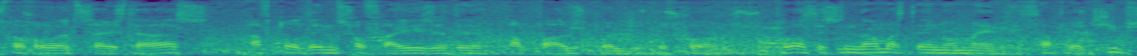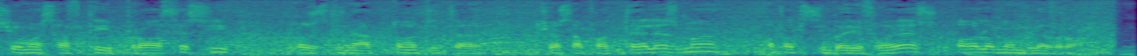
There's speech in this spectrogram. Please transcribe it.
στο χώρο της αριστεράς, αυτό δεν ισοφαρίζεται από άλλους πολιτικούς χώρους. Η πρόθεση είναι να είμαστε ενωμένοι. Θα προκύψει όμως αυτή η πρόθεση ως δυνατότητα και ως αποτέλεσμα από τις συμπεριφορές όλων των πλευρών.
